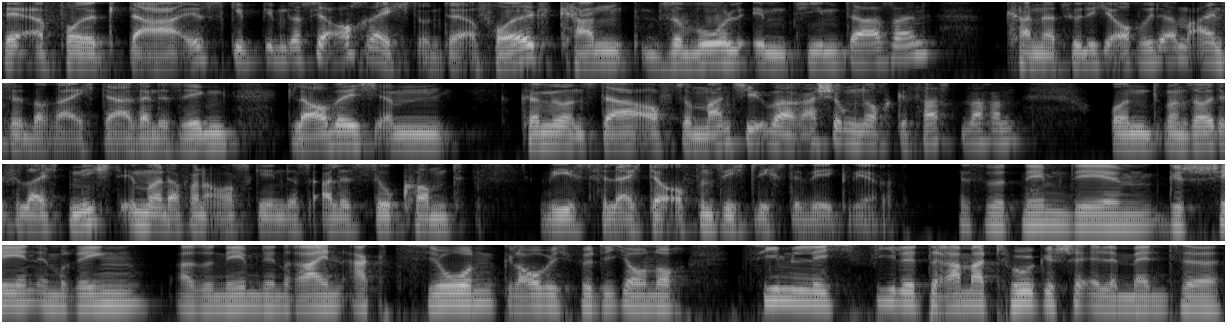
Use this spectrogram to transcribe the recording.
der Erfolg da ist, gibt ihm das ja auch recht. Und der Erfolg kann sowohl im Team da sein, kann natürlich auch wieder im Einzelbereich da sein. Deswegen glaube ich, ähm, können wir uns da auf so manche Überraschungen noch gefasst machen. Und man sollte vielleicht nicht immer davon ausgehen, dass alles so kommt, wie es vielleicht der offensichtlichste Weg wäre. Es wird neben dem Geschehen im Ring, also neben den reinen Aktionen, glaube ich, für dich auch noch ziemlich viele dramaturgische Elemente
